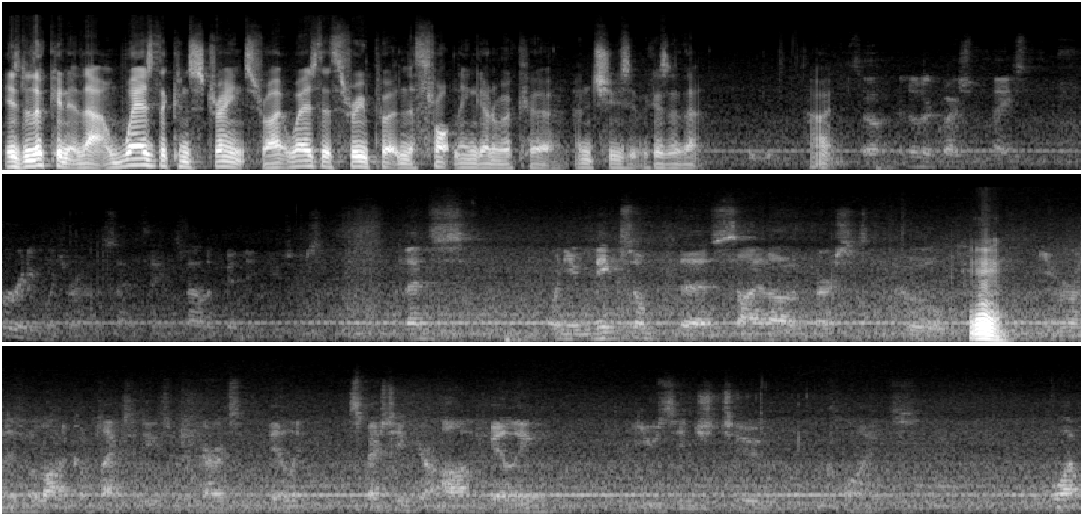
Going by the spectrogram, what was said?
is looking at that. And where's the constraints, right? Where's the throughput and the throttling going to occur and choose it because of that. All right. So another question based pretty much around the same thing. It's not billion users. Let's when you mix up the silo versus the pool, Mm. you run into a lot of complexities with regards to billing, especially if you're on billing usage to clients. What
